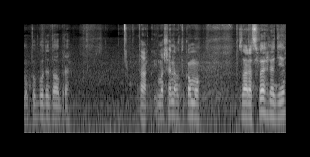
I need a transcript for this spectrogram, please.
ну то буде добре. Так, і машина в такому зараз вигляді.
